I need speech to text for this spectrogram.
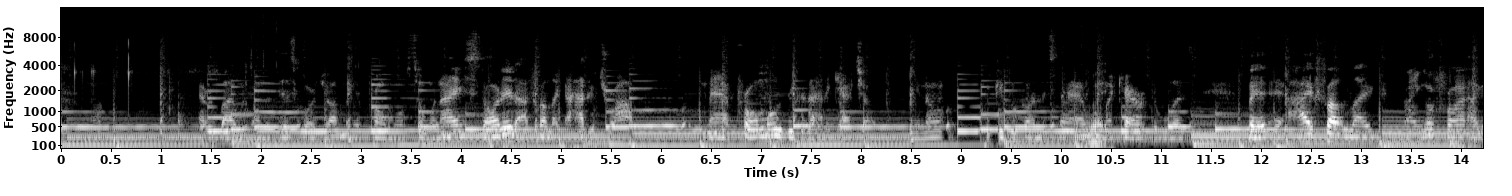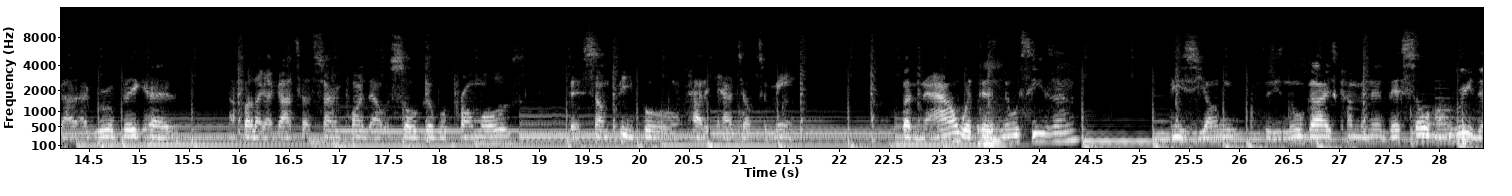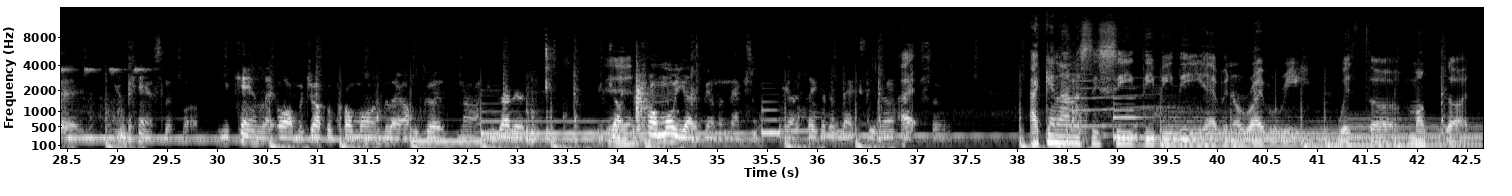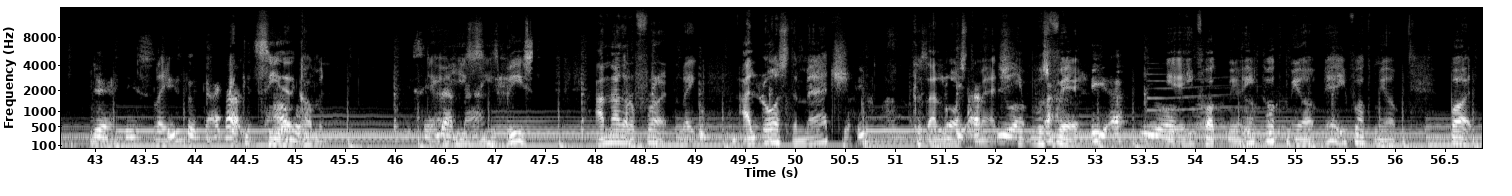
Everybody was on the Discord dropping their promos. So when I started, I felt like I had to drop mad promos because I had to catch up. You know, so people could understand what my character was. But I felt like I ain't gonna front. I got I grew a big head. I felt like I got to a certain point that I was so good with promos that some people had to catch up to me. But now with this Mm. new season, these young, these new guys coming in, they're so hungry that you can't slip up. You can't like, oh, I'm gonna drop a promo and be like, I'm good. Nah, you gotta, you drop the promo, you gotta be on the next one. You gotta think of the next, you know. I- so, I can honestly see DBD having a rivalry with uh, Monkey God. yeah, he's Like, he's the guy. I could see that coming. You seen Yeah, that he's match? he's beast. I'm not gonna front. Like I lost the match because I lost the match. It was fair. he effed you up. Yeah, he fucked me. He fucked me up. Yeah, he fucked me up. But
